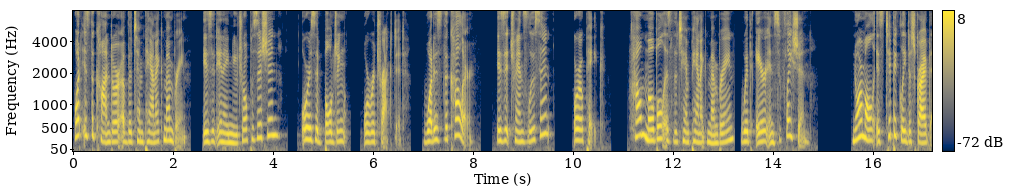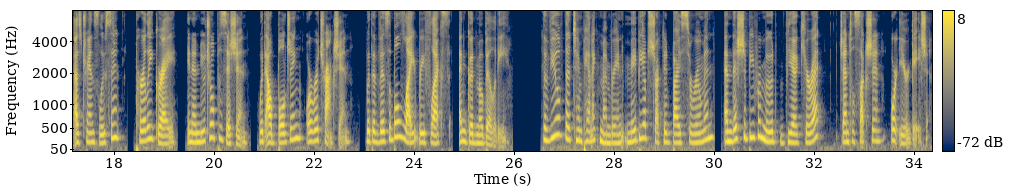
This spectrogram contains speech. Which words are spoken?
What is the contour of the tympanic membrane? Is it in a neutral position or is it bulging or retracted? What is the color? Is it translucent or opaque? How mobile is the tympanic membrane with air insufflation? Normal is typically described as translucent, pearly gray in a neutral position without bulging or retraction, with a visible light reflex and good mobility. The view of the tympanic membrane may be obstructed by cerumen, and this should be removed via curette gentle suction, or irrigation.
